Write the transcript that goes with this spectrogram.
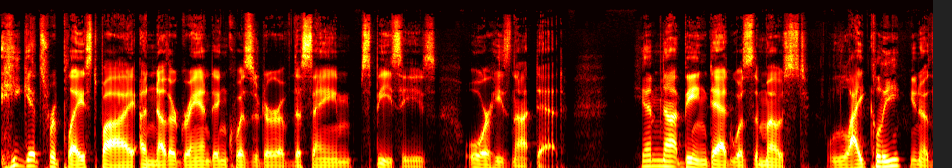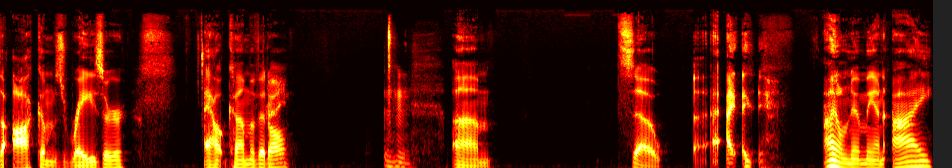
he gets replaced by another Grand Inquisitor of the same species or he's not dead. Him not being dead was the most likely, you know, the Occam's razor outcome of it all. Um so I, I I don't know, man. I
